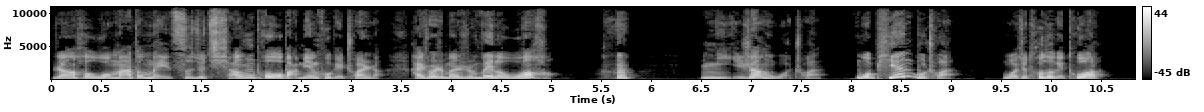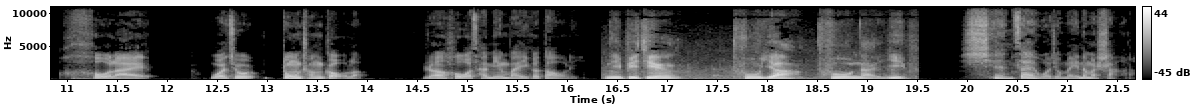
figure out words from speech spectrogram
然后我妈都每次就强迫我把棉裤给穿上，还说什么是为了我好。哼，你让我穿，我偏不穿，我就偷偷给脱了。后来，我就冻成狗了，然后我才明白一个道理：你毕竟 too young, too naive。现在我就没那么傻了，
